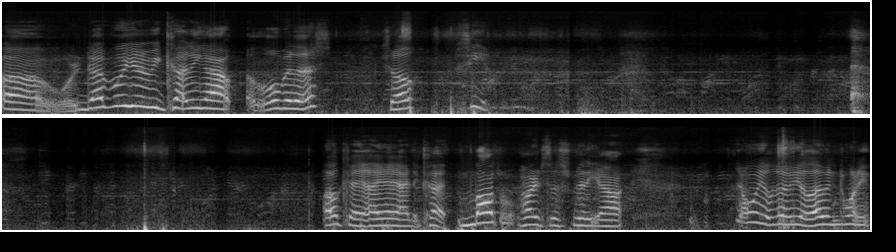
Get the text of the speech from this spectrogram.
Uh, we're definitely gonna be cutting out a little bit of this. So, see ya. Okay, I had to cut multiple parts of this video out. It's only going to be 11, 20,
